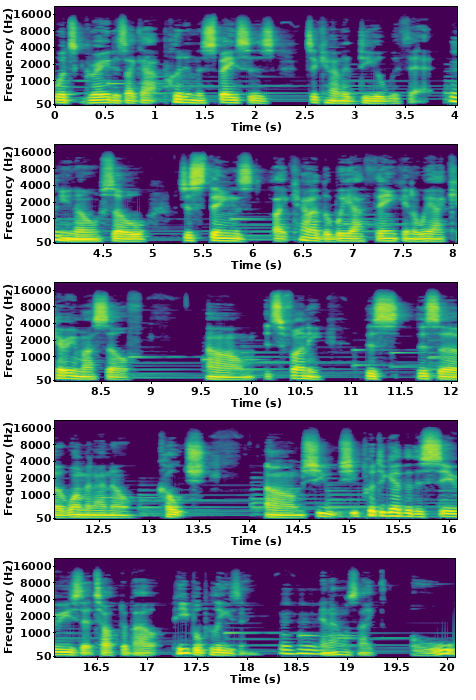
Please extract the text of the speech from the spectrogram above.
what's great is I got put in the spaces to kind of deal with that. You Mhm. know, so just things like kind of the way I think and the way I carry myself. Um, it's funny. This this uh woman I know, coach, um, she she put together this series that talked about people pleasing. Mhm. And I was like, oh,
